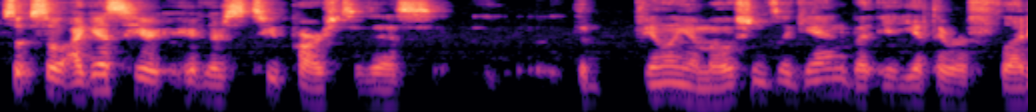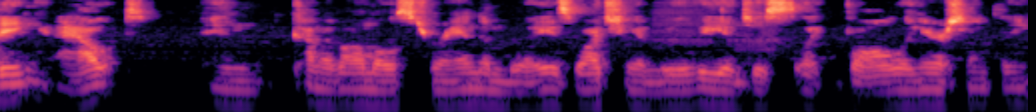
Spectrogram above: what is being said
So so I guess here, here there's two parts to this. the feeling emotions again, but yet they were flooding out in kind of almost random ways, watching a movie and just like bawling or something.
